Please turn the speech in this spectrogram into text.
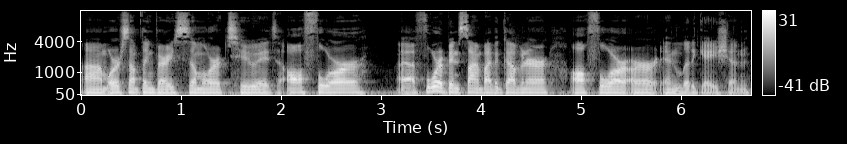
um, or something very similar to it. All four, uh, four have been signed by the governor. All four are in litigation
